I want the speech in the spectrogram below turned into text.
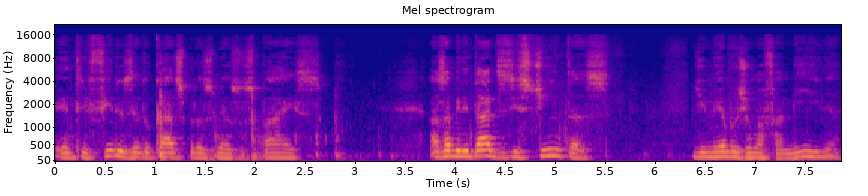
entre filhos educados pelos mesmos pais, as habilidades distintas de membros de uma família,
